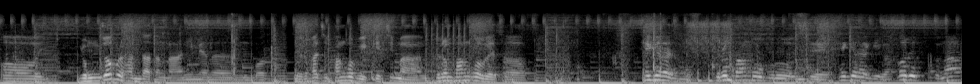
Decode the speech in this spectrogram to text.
어, 용접을 한다던가 아니면은 뭐 여러 가지 방법이 있겠지만 그런 방법에서 해결하지 못 그런 방법으로 이제 해결하기가 어렵거나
